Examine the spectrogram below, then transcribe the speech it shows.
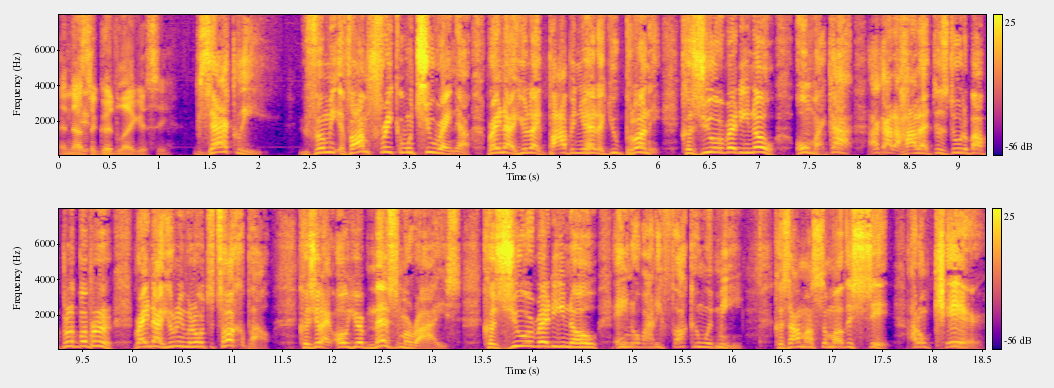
And that's a good legacy. Exactly. You feel me? If I'm freaking with you right now, right now, you're like bobbing your head like you blunt it because you already know, oh my God, I got to holler at this dude about blah, blah, blah. Right now, you don't even know what to talk about because you're like, oh, you're mesmerized because you already know ain't nobody fucking with me because I'm on some other shit. I don't care.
